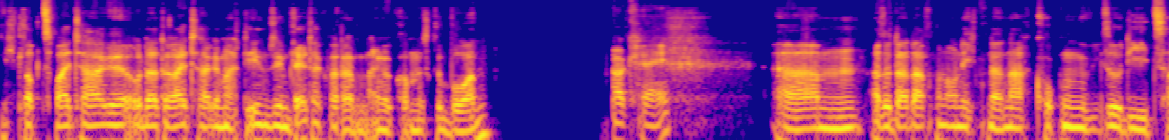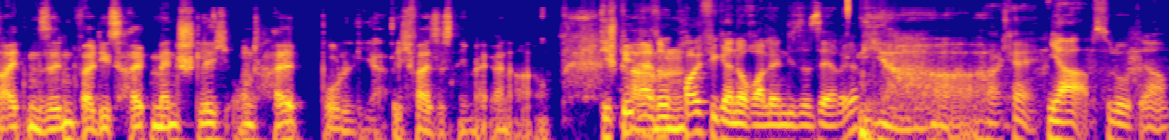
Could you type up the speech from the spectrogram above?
ich glaube, zwei Tage oder drei Tage nachdem sie im Delta-Quadrant angekommen ist, geboren. Okay. Ähm, also da darf man auch nicht danach gucken, wieso die Zeiten sind, weil die ist halb menschlich und halb polyar. Ich weiß es nicht mehr, keine Ahnung. Die spielt also ähm, also häufiger eine Rolle in dieser Serie? Ja. Okay. Ja, absolut, ja.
